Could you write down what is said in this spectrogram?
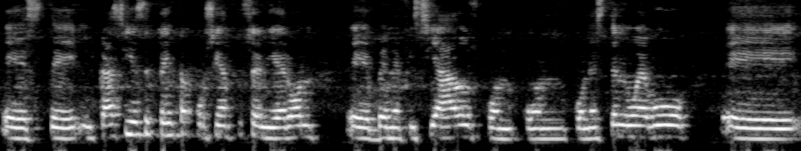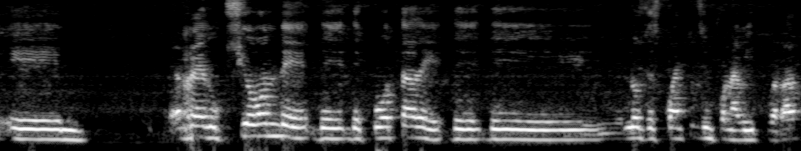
este, y casi ese 30% se vieron eh, beneficiados con, con, este nuevo reducción de, de, cuota de, de los descuentos de Infonavit, ¿verdad?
